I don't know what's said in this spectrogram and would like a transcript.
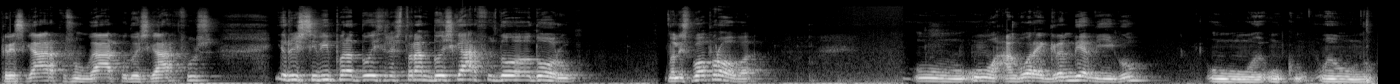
três garfos, um garfo, dois garfos. Eu recebi para dois restaurantes dois garfos do, de ouro. No Lisboa Prova. Um, um agora é grande amigo, um, um, um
